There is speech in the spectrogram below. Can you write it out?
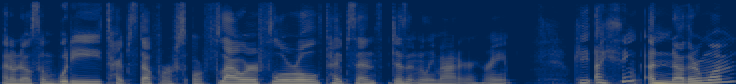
I don't know, some woody type stuff or, or flower, floral type scents. It doesn't really matter, right? Okay, I think another one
